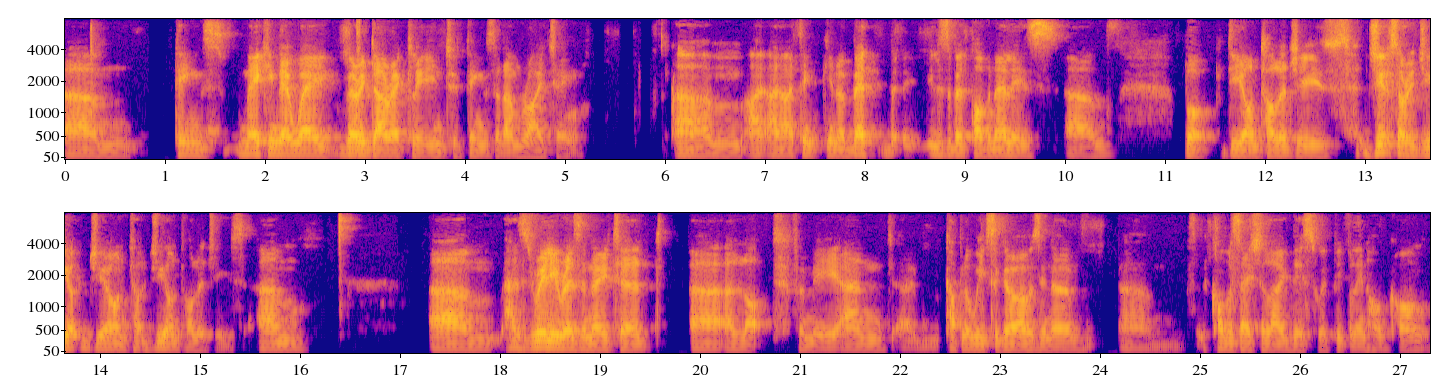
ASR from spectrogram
um, things making their way very directly into things that i'm writing. Um, I, I, think you know Beth, Elizabeth Povinelli's um, book, Deontologies, ge- sorry, ge- geont- geontologies, um, um, has really resonated uh, a lot for me. And a couple of weeks ago, I was in a um, conversation like this with people in Hong Kong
